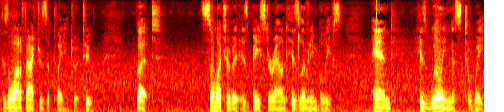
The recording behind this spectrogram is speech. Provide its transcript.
there's a lot of factors that play into it too, but so much of it is based around his limiting beliefs and his willingness to wait.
